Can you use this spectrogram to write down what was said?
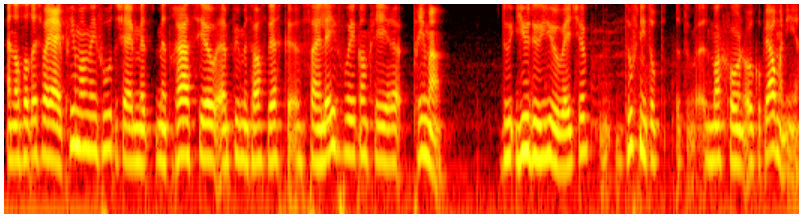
En als dat is waar jij prima mee voelt, als jij met, met ratio en puur met hard werken een fijn leven voor je kan creëren, prima. Do, you do you, weet je. Het hoeft niet op, het, het mag gewoon ook op jouw manier.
